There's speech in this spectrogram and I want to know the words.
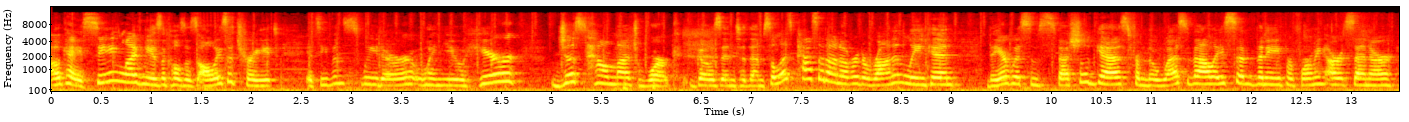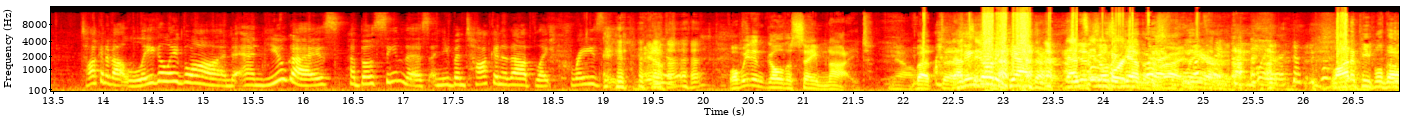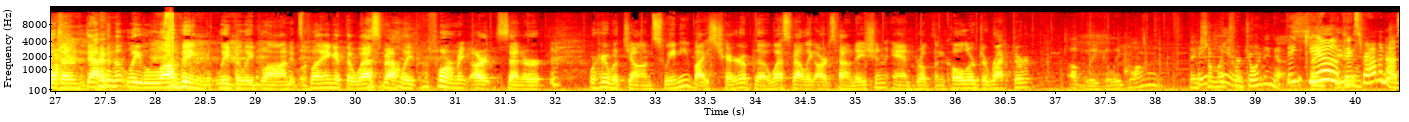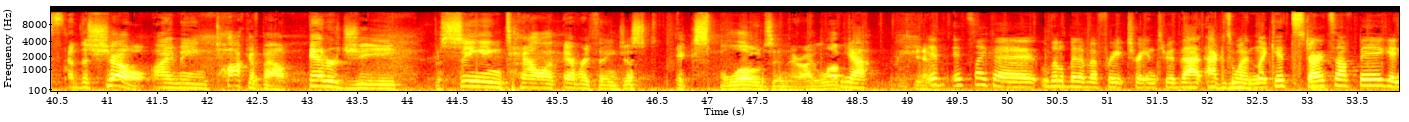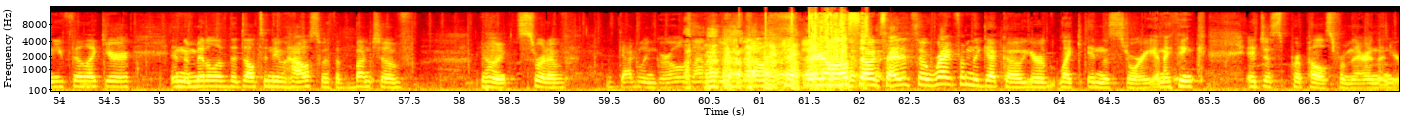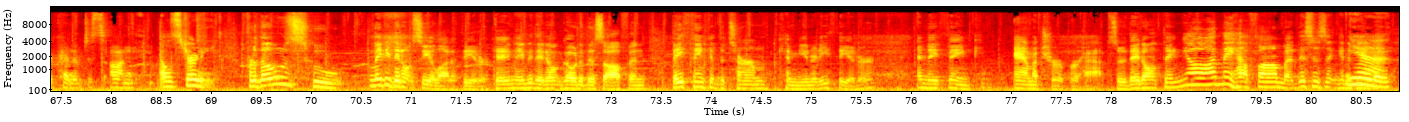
Okay, seeing live musicals is always a treat. It's even sweeter when you hear just how much work goes into them. So let's pass it on over to Ron and Lincoln. They are with some special guests from the West Valley Symphony Performing Arts Center talking about Legally Blonde. And you guys have both seen this and you've been talking it up like crazy. Yeah. well, we didn't go the same night. No. But uh, we didn't go together. That's we didn't go together, right. clear. A lot of people, though, they're definitely loving Legally Blonde. It's playing at the West Valley Performing Arts Center. We're here with John Sweeney, Vice Chair of the West Valley Arts Foundation, and Brooklyn Kohler, Director of Legally Blonde. Thanks Thank so much you. for joining us. Thank you. Thank you. Thanks for having us. And the show, I mean, talk about energy, the singing talent, everything just explodes in there. I love it. Yeah. Yeah. It, it's like a little bit of a freight train through that Act mm-hmm. One. Like it starts off big, and you feel like you're in the middle of the Delta Nu House with a bunch of, you know, like sort of gaggling girls. I don't even know. They're all so excited. So right from the get go, you're like in the story, and I think it just propels from there, and then you're kind of just on Elle's journey. For those who maybe they don't see a lot of theater, okay? Maybe they don't go to this often. They think of the term community theater and they think amateur perhaps, or they don't think, you know, I may have fun, but this isn't going to yeah. be.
